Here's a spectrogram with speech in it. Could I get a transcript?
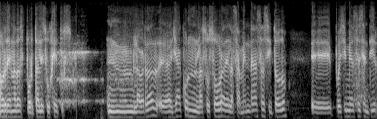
ordenadas por tales sujetos. Mm, la verdad, eh, ya con la zozobra de las amenazas y todo, eh, pues sí me hace sentir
